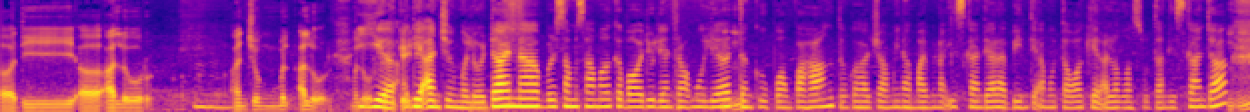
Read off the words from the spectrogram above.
uh, di uh, alur Anjung Mel- Alur Melur Ya, ketika di ini. Anjung Melur dan uh, bersama-sama ke bawah duli yang teramat mulia Mhm. Tengku Puan Pahang, Tengku Haji Aminah Maimunah Iskandar binti Amutawakil Allah Sultan Iskandar Mhm.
